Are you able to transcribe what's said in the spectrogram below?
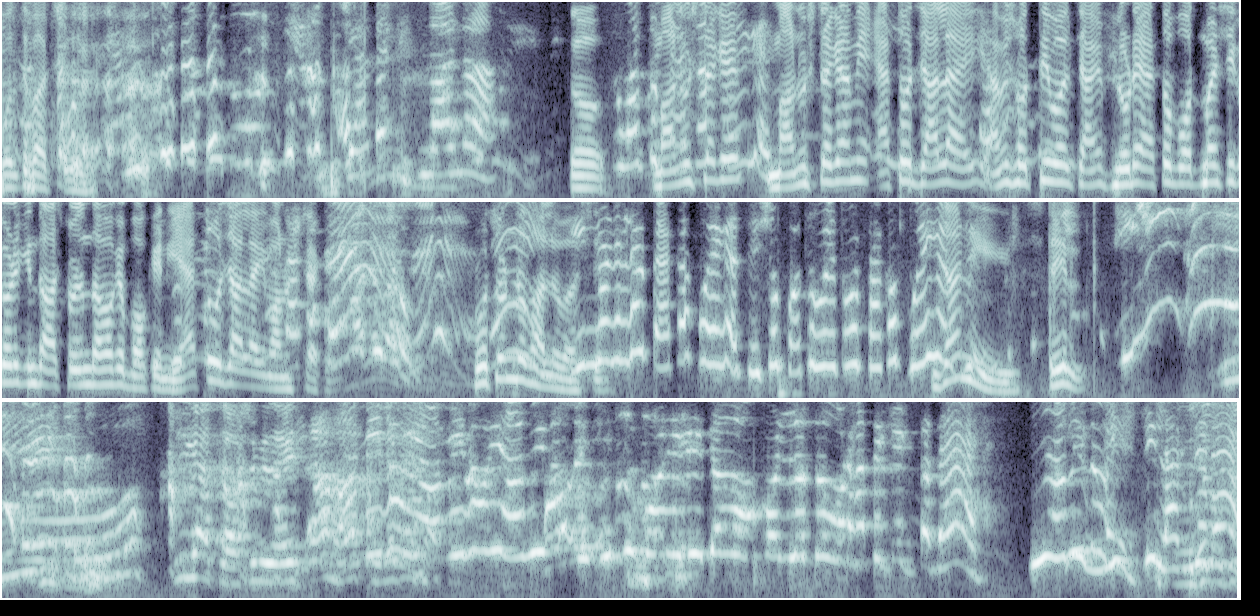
বলতে পারছি না। না না। তো মানুষটাকে। মানুষটাকে আমি এত জ্বালাই আমি সত্যি বলছি আমি ফ্লোরে এত বদমাইশি করে কিন্তু আজ পর্যন্ত আমাকে বকেনি এত জ্বালাই মানুষটাকে। প্রচণ্ড ভালোবাসে। প্যাকআপ হয়ে গেছে এসব কথা বলে তোমার প্যাক আপ হয়ে গেছে? জানি স্টিল ঠিক আছে অসুবিধা নেই। আমি নই আমি নই আমি নই কিছু করিনি তো করল তো ওর হাতে কেকটা দেখ। আমি মিষ্টি লাগছে দেখ।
